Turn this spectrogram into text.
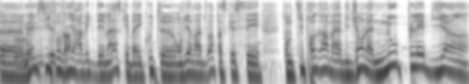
euh, même s'il faut pas. venir avec des masques, et ben écoute, euh, on viendra te voir parce que c'est ton petit programme à Abidjan là nous plaît bien.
